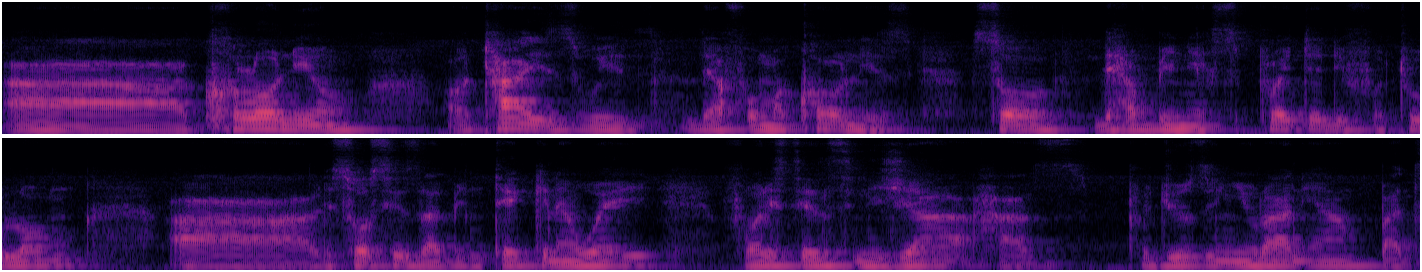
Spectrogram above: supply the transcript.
uh, colonial uh, ties with their former colonies. So they have been exploited for too long. Uh, resources have been taken away. For instance, Niger has producing uranium, but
